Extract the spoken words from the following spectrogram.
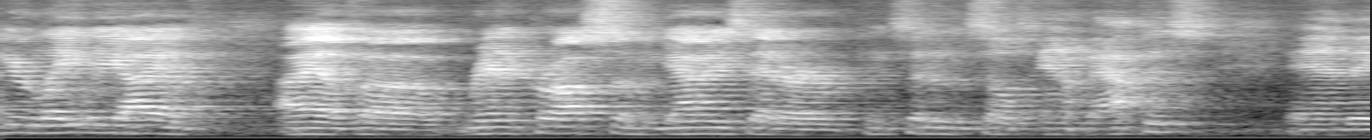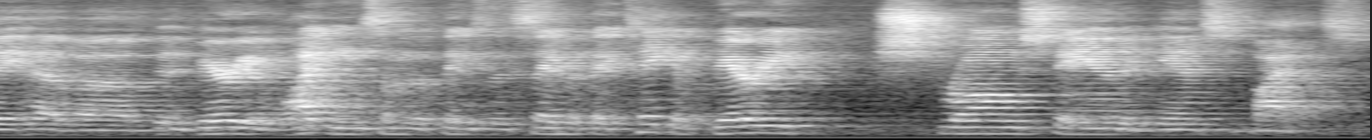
here lately, I have I have uh, ran across some guys that are consider themselves Anabaptists, and they have uh, been very enlightening some of the things they say, but they take a very strong stand against violence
